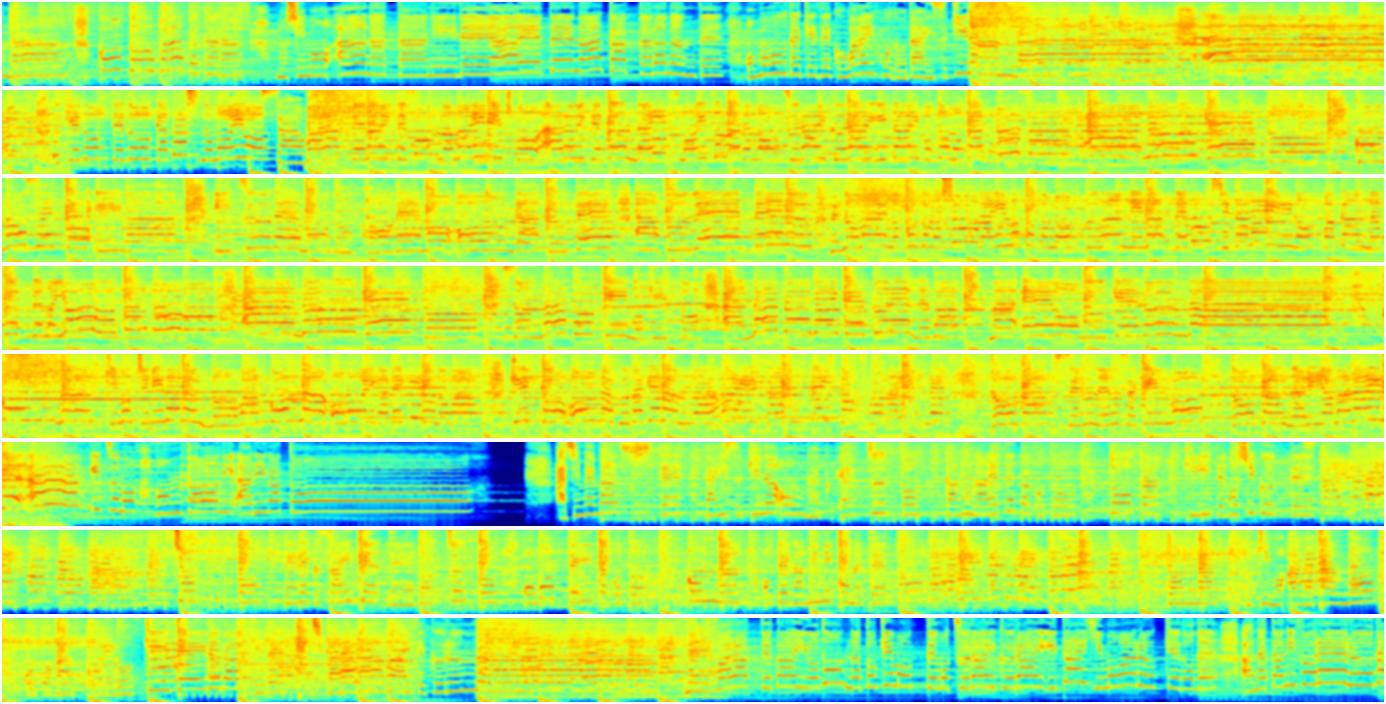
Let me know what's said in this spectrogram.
な言葉だから。もしもあなたに出会えてなかったらなんて。思うだけで怖いほど大好きなんだ。受け取ってどうか私の思いを。さあ笑って泣いてそんな毎日を歩いてくんだ。いつもいつまでも好きな音楽へずっと考えてたことどうか聞いてほしくって。ちょっと照れくさいけれどずっと思っていたことこんなお手紙に込めて。どんな時もあなたの言葉声を聞いているだけで力が湧いてくるんだ。も辛いくらい痛い日もあるけどね。あなたに触れるだ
